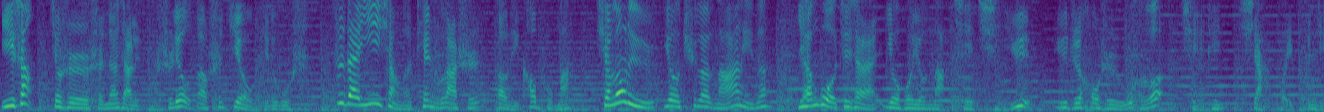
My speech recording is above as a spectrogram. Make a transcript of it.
以上就是《神雕侠侣》十六到十九集的故事。自带音响的天竺大师到底靠谱吗？小龙女又去了哪里呢？杨过接下来又会有哪些奇遇？欲知后事如何，且听下回分解。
